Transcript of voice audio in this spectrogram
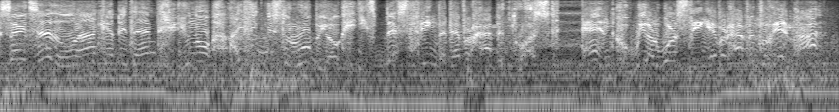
the side saddle, huh, Capitan? You know, I think Mr. Rubio is best thing that ever happened to us. And we are worst thing ever happened to him, huh?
